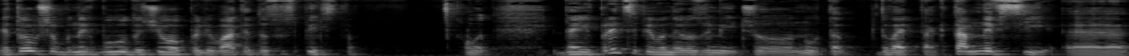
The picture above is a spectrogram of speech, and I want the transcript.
для того, щоб у них було до чого апелювати до суспільства. От, да і в принципі вони розуміють, що ну та давайте так, там не всі е,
